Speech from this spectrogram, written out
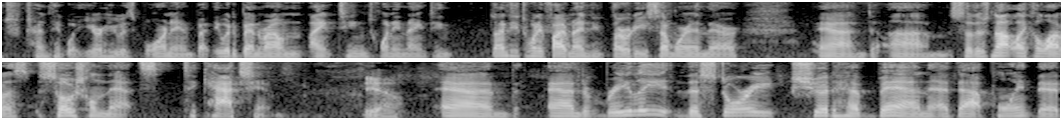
Trying to think what year he was born in, but it would have been around 1920, 19, 1925, 1930, somewhere in there. And um, so there's not like a lot of social nets to catch him. Yeah. And and really, the story should have been at that point that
